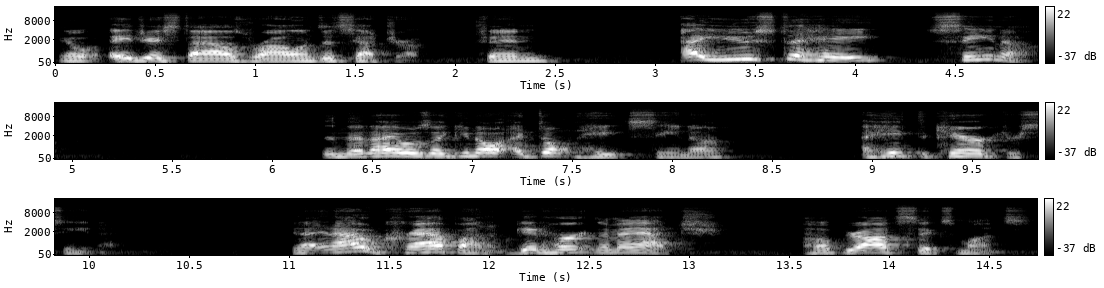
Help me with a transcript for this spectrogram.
you know, AJ Styles, Rollins, etc. Finn. I used to hate Cena. And then I was like, you know what? I don't hate Cena. I hate the character Cena. And I would crap on him, get hurt in the match. I hope you're out six months.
